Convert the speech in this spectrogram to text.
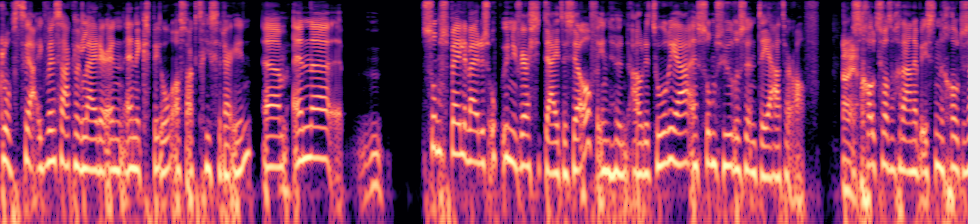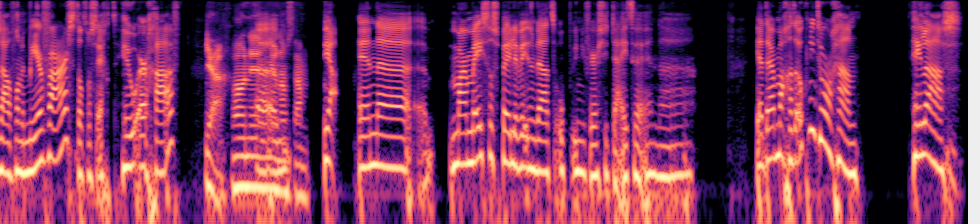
klopt. Ja, ik ben zakelijk leider en, en ik speel als actrice daarin. Um, en soms spelen wij dus op universiteiten zelf in hun auditoria en soms huren ze een theater af. Oh, ja. Dus het grootste wat we gedaan hebben is in de grote zaal van de Meervaart. Dat was echt heel erg gaaf. Ja, gewoon in um, Amsterdam. Ja, en, uh, maar meestal spelen we inderdaad op universiteiten. En uh, ja, daar mag het ook niet doorgaan. Helaas.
